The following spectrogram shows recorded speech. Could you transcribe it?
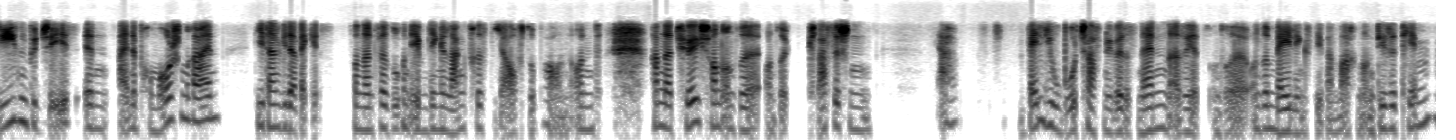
Riesenbudgets in eine Promotion rein, die dann wieder weg ist sondern versuchen eben Dinge langfristig aufzubauen und haben natürlich schon unsere, unsere klassischen, ja, Value-Botschaften, wie wir das nennen, also jetzt unsere, unsere Mailings, die wir machen. Und diese Themen,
